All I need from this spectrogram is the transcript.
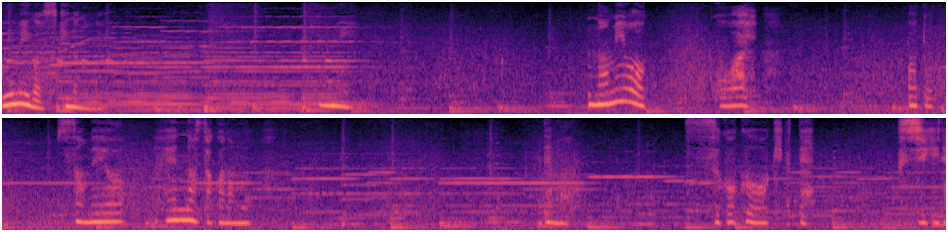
海が好きなのね。は怖い。あとサメや変な魚も。でもすごく大きくて不思議で。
